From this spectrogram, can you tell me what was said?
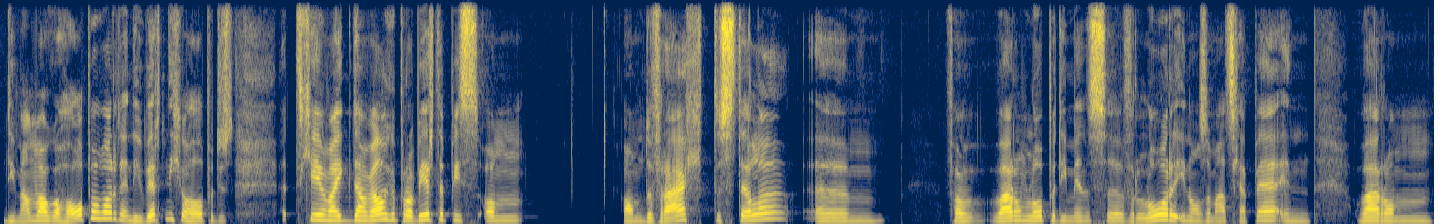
die man wou geholpen worden en die werd niet geholpen. Dus Hetgeen wat ik dan wel geprobeerd heb, is om, om de vraag te stellen ehm, van waarom lopen die mensen verloren in onze maatschappij en waarom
